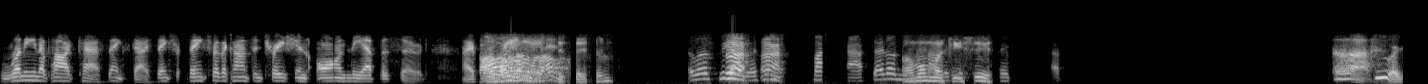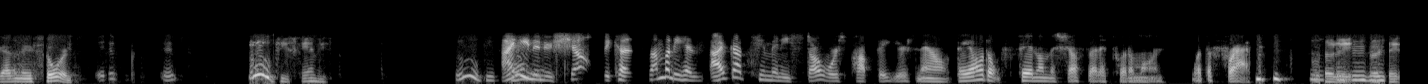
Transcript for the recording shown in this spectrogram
running a podcast. Thanks, guys. Thanks for thanks for the concentration on the episode. I Oh, I'm appreciate no on it. my. PlayStation. Let's be honest. I'm on Minecraft. I don't need I'm on my conversation. PC. Ooh, I got a new sword. Oops. Oops. Ooh, piece of candy. Ooh, I need a new shelf because somebody has. I've got too many Star Wars pop figures now. They all don't fit on the shelf that I put them on. What the frack? Rotate, rotate.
